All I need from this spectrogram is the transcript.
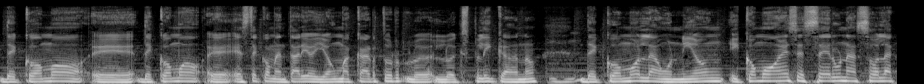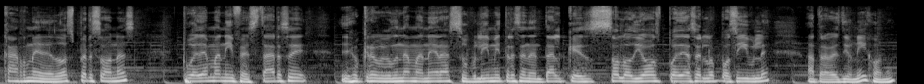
de cómo, eh, de cómo eh, este comentario John MacArthur lo, explica, ¿no? De cómo la unión y cómo ese ser una sola carne de dos personas puede manifestarse yo creo que de una manera sublime y trascendental que solo Dios puede hacerlo posible a través de un hijo, ¿no?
